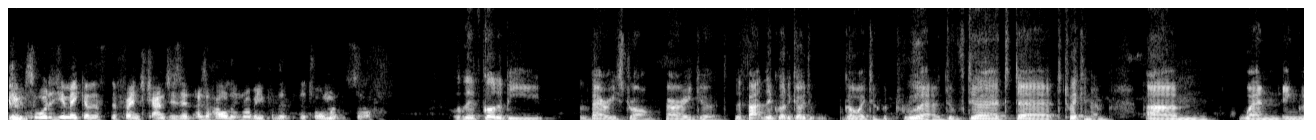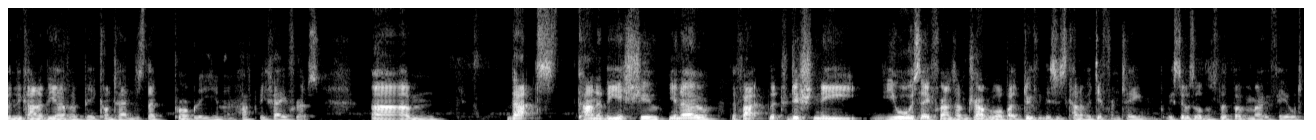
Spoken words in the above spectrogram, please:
so, what did you make of the, the French chances as a whole, then, Robbie, for the, the tournament itself? Well, they've got to be very strong, very good. The fact they've got to go to go away to to, to, to, to Twickenham um, when England are kind of the other big contenders, they probably you know have to be favourites. Um, that's kind of the issue, you know. The fact that traditionally you always say France haven't travelled well, but I do think this is kind of a different team. We still saw them slip up at Murrayfield,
